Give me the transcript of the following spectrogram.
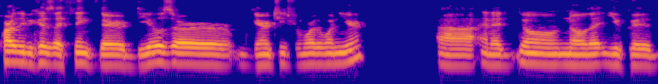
partly because I think their deals are guaranteed for more than one year, uh, and I don't know that you could.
